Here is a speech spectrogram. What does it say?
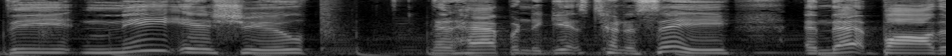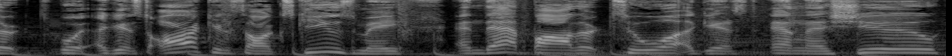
the knee issue that happened against Tennessee, and that bothered against Arkansas, excuse me, and that bothered Tua against LSU,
